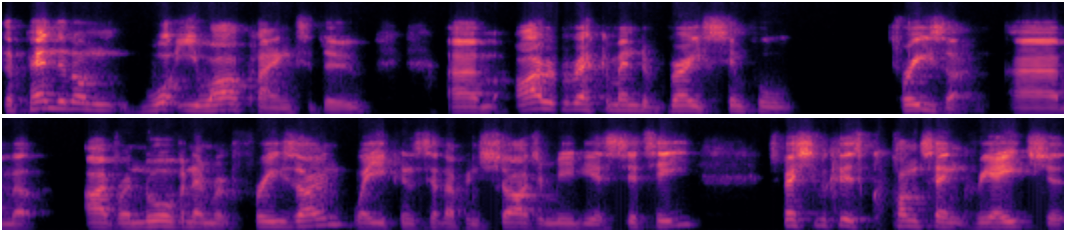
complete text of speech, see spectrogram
depending on what you are planning to do, um, I would recommend a very simple free zone, um, either a Northern Emirate free zone where you can set up in Sharjah Media City, especially because content creation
